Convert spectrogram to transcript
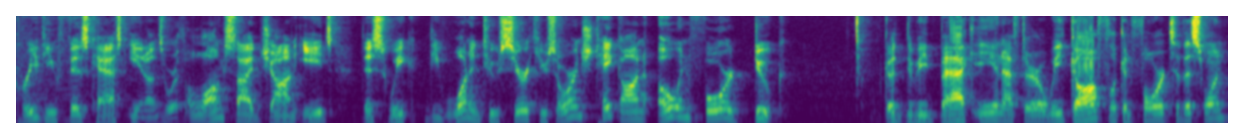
preview Fizzcast. Ian Unsworth alongside John Eads. This week, the 1 and 2 Syracuse Orange take on 0 and 4 Duke. Good to be back, Ian, after a week off. Looking forward to this one.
